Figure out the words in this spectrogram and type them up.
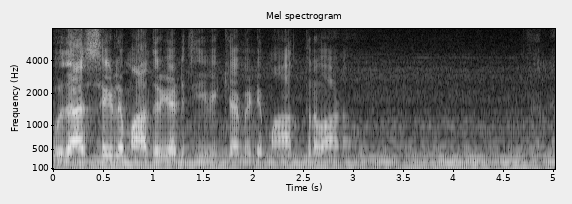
കുദാശകൾ മാതൃകയായിട്ട് ജീവിക്കാൻ വേണ്ടി മാത്രമാണോ? അല്ല.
